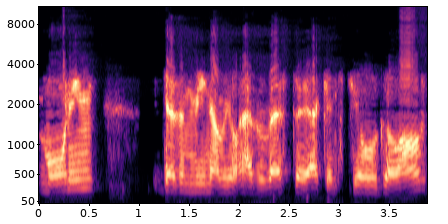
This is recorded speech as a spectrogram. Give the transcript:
morning, it doesn't mean I will have a rest day. I can still go on.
